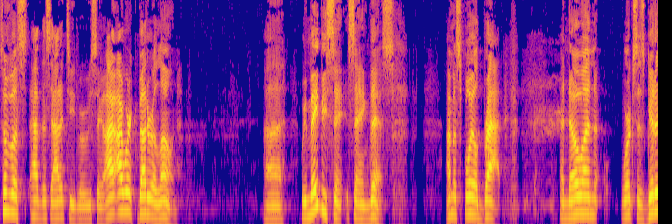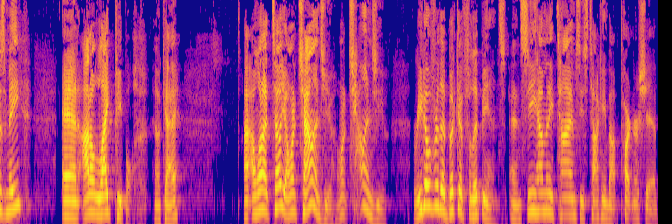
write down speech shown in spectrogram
some of us have this attitude where we say, I, I work better alone. Uh, we may be say, saying this I'm a spoiled brat, and no one works as good as me, and I don't like people, okay? I, I want to tell you, I want to challenge you. I want to challenge you. Read over the book of Philippians and see how many times he's talking about partnership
